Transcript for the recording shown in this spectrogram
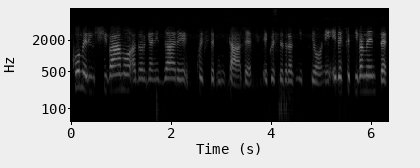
come riuscivamo ad organizzare queste puntate e queste trasmissioni ed effettivamente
